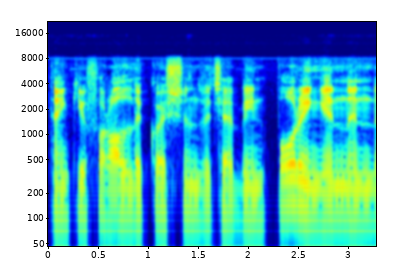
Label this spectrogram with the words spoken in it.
thank you for all the questions which have been pouring in and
